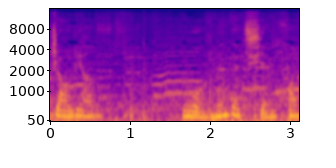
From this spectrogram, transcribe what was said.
照亮我们的前方。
